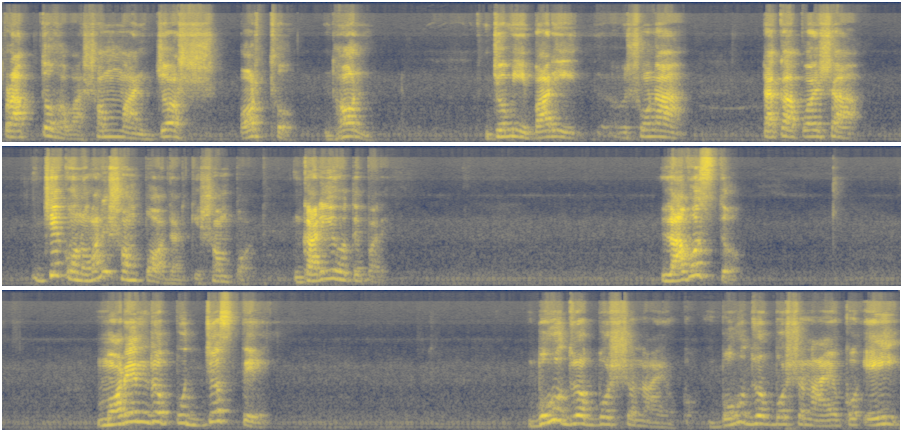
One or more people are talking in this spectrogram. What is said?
প্রাপ্ত হওয়া, সম্মান, যশ, অর্থ, ধন। জমি, বাড়ি, সোনা, টাকা, পয়সা যে কোনো মানে সম্পদ আর কি, সম্পদ। গাড়িও হতে পারে। লাভস্থ মরেন্দ্র পূজ্যস্তে বহু দ্রব্যস্য নায়ক। বহু দ্রব্যস্য নায়ক এই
